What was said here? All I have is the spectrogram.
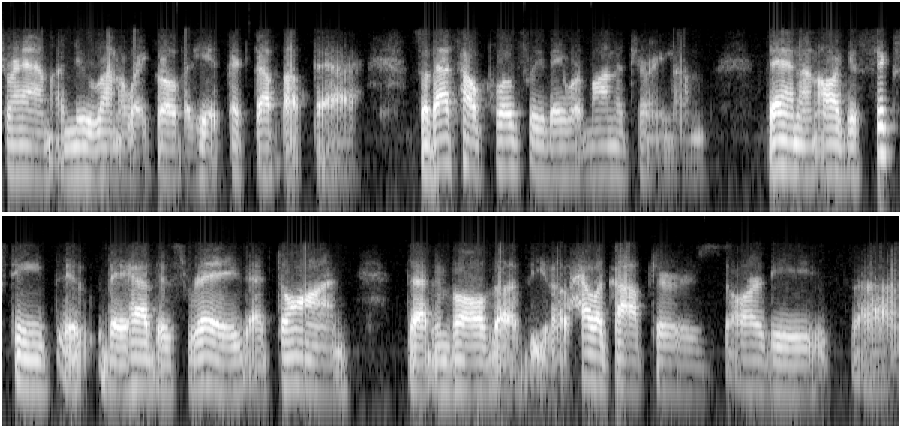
Schramm, a new runaway girl that he had picked up up there. So that's how closely they were monitoring them. Then on August 16th, it, they had this raid at dawn that involved, uh, you know, helicopters, RVs, uh,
